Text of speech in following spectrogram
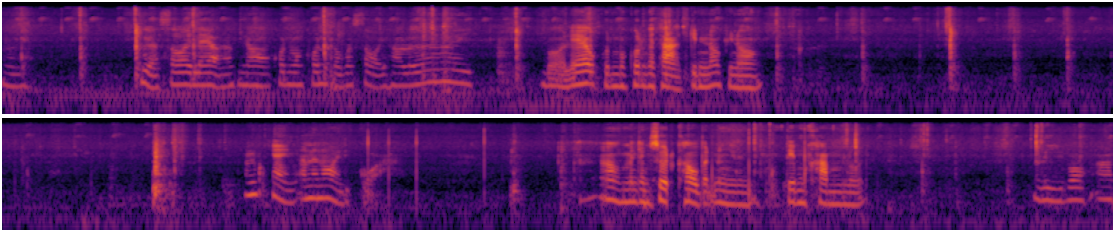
อืมเผื่อซอยแล้วนะพี่น้อง คนบางคนก็บ่ซอยเขาเลยบ่แล้วคนบางคนก็ถากินเนาะพี่น้องมันใหญ่อันน้อยๆดีกว่าเอ้ามันจังสดเข้าบัดหนึ่งเต็มคำเลยรีบอกอ้าว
